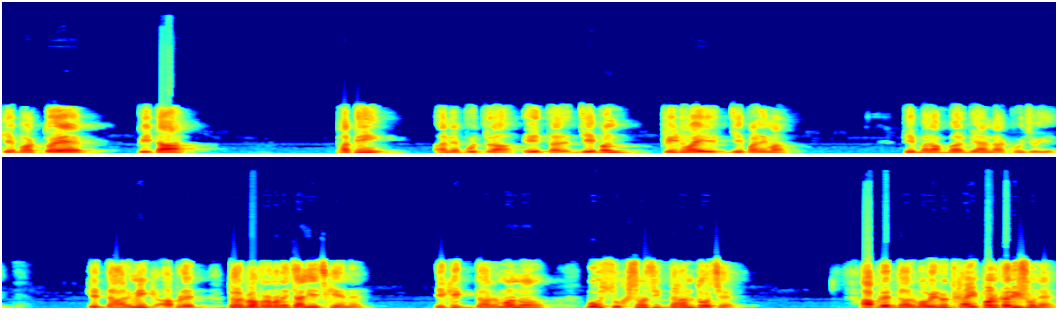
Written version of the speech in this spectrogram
કે ભક્તોએ પિતા, પતિ અને પુત્ર, એ જે પણ ફિટ હોય, જે પણ એમાં તે બરાબર ધ્યાન રાખવું જોઈએ. કે ધાર્મિક આપણે ધર્મ પ્રમાણે ચાલીએ જ કે ને એક એક ધર્મનો બહુ સૂક્ષ્મ સિદ્ધાંતો છે. આપણે ધર્મ વિરુદ્ધ કંઈ પણ કરીશું ને,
